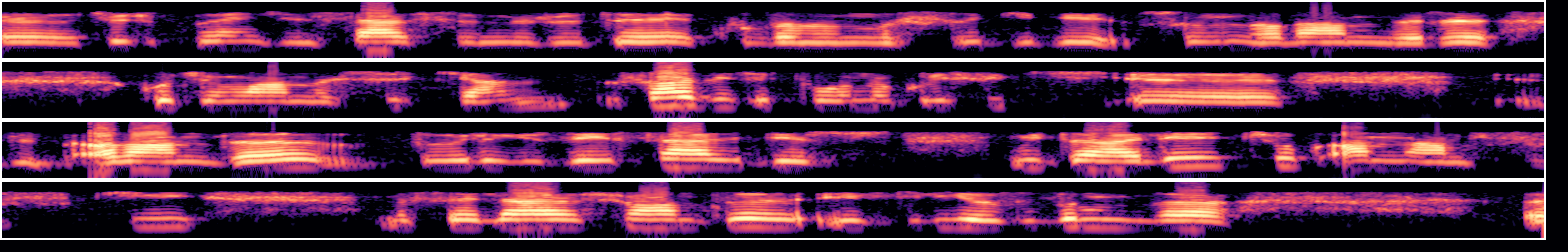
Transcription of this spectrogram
e, çocukların cinsel sömürüde kullanılması gibi sorun alanları kocamanlaşırken sadece pornografik e, alanda böyle yüzeysel bir müdahale çok anlamsız ki mesela şu anda ilgili yazılımla e,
